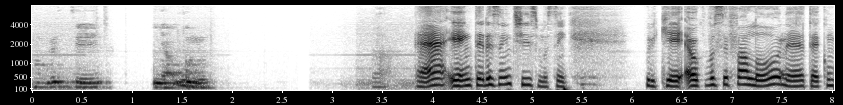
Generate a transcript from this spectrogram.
Converter em aluno. É, e é interessantíssimo, assim, porque é o que você falou, né? Até com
